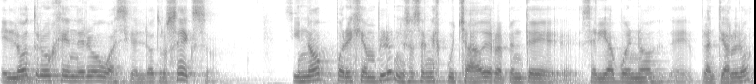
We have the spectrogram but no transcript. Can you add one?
el otro género o hacia el otro sexo. Sino, por ejemplo, no si han escuchado, y de repente sería bueno eh, plantearlo,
